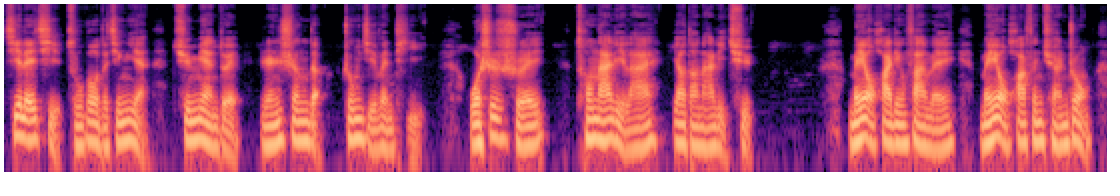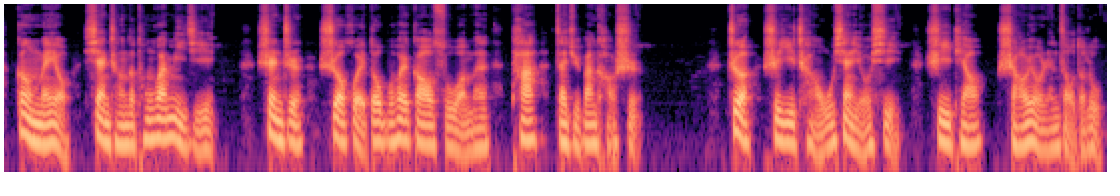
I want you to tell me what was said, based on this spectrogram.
积累起足够的经验，去面对人生的终极问题：我是谁？从哪里来？要到哪里去？没有划定范围，没有划分权重，更没有现成的通关秘籍，甚至社会都不会告诉我们他在举办考试。这是一场无限游戏，是一条少有人走的路。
